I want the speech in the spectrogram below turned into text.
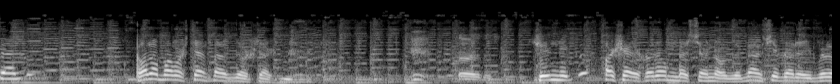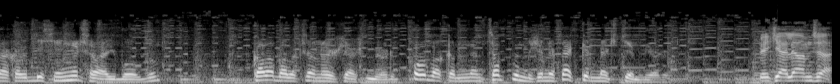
Ben kalabalıktan fazla hoşlanmıyorum. Doğrudur. Şimdi aşağı yukarı 15 sene oldu. Ben sigarayı bırakalı bir sinir sahibi oldum. Kalabalıktan hoşlanmıyorum. O bakımdan toplum içine pek girmek istemiyorum. Peki Ali amca,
